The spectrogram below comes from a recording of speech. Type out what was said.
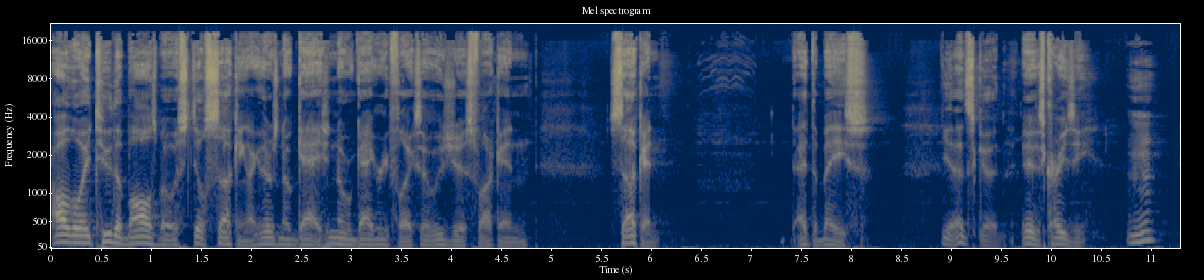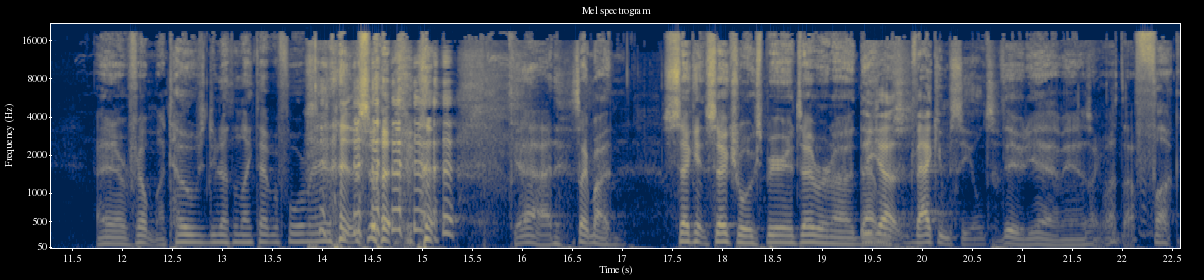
all the way to the balls, but was still sucking. Like there was no gag, no gag reflex. It was just fucking sucking at the base. Yeah, that's good. It was crazy. Mm-hmm. I never felt my toes do nothing like that before, man. God, it's like my second sexual experience ever, and uh, You that got was, vacuum sealed. dude. Yeah, man. It's like what the fuck.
